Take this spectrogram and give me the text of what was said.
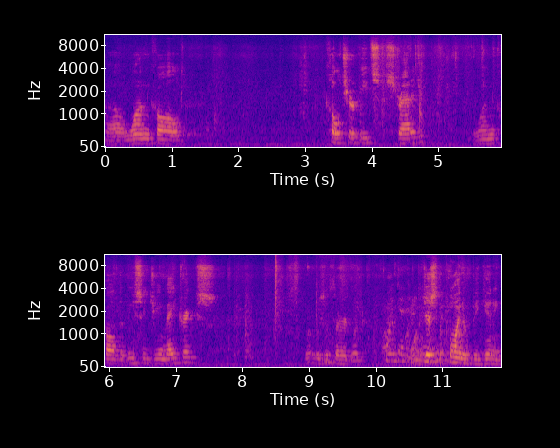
Uh, One called Culture Eats Strategy, one called the BCG Matrix. What was the third one? Just the point of beginning.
